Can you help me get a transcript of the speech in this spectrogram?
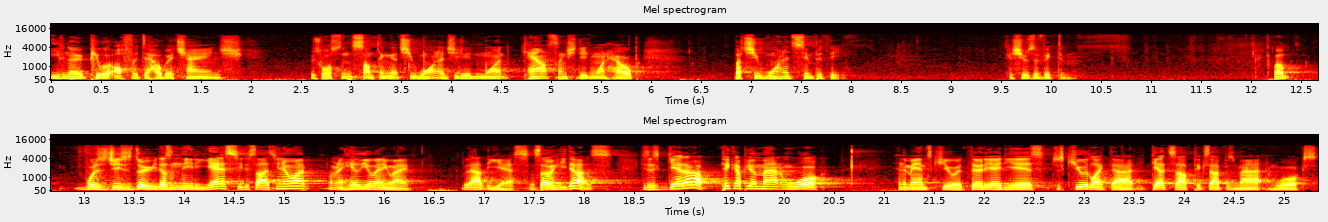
even though people offered to help her change, this wasn't something that she wanted. She didn't want counseling, she didn't want help, but she wanted sympathy because she was a victim. Well, what does Jesus do? He doesn't need a yes. He decides, you know what? I'm going to heal you anyway, without the yes. And so he does. He says, Get up, pick up your mat, and walk and the man's cured. 38 years, just cured like that. He gets up, picks up his mat, and walks.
